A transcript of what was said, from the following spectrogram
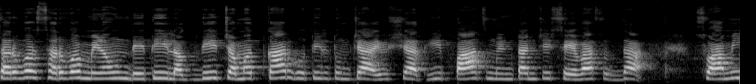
सर्व सर्व मिळवून देतील. अगदी चमत्कार होतील तुमच्या आयुष्यात. ही पाच मिनिटांची सेवासुद्धा स्वामी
